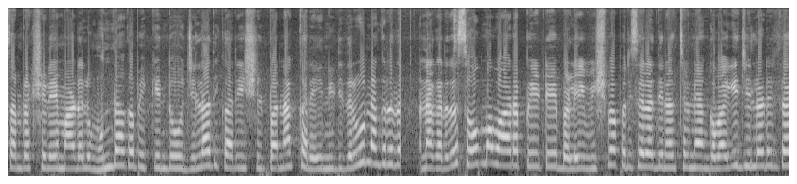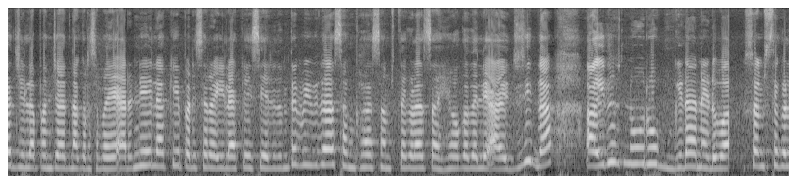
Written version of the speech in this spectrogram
ಸಂರಕ್ಷಣೆ ಮಾಡಲು ಮುಂದಾಗಬೇಕೆಂದು ಜಿಲ್ಲಾಧಿಕಾರಿ ಶಿಲ್ಪಾ ನಾಗ್ ಕರೆ ನೀಡಿದರು. ನಗರದ ನಗರದ ಸೋಮವಾರಪೇಟೆ ಬಳಿ ವಿಶ್ವ ಪರಿಸರ ದಿನಾಚರಣೆ ಅಂಗವಾಗಿ ಜಿಲ್ಲಾಡಳಿತ, ಜಿಲ್ಲಾ ಪಂಚಾಯತ್ ನಗರಸಭೆ, ಅರಣ್ಯ ಇಲಾಖೆ, ಪರಿಸರ ಇಲಾಖೆ ಸೇರಿದಂತೆ ವಿವಿಧ ಸಂಘ ಸಂಸ್ಥೆಗಳ ಸಹಯೋಗದಲ್ಲಿ ಆಯೋಜಿಸಿದ್ದ ಐದು ನೂರು ಗಿಡ ನೆಡುವ ಸಂಸ್ಥೆಗಳ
